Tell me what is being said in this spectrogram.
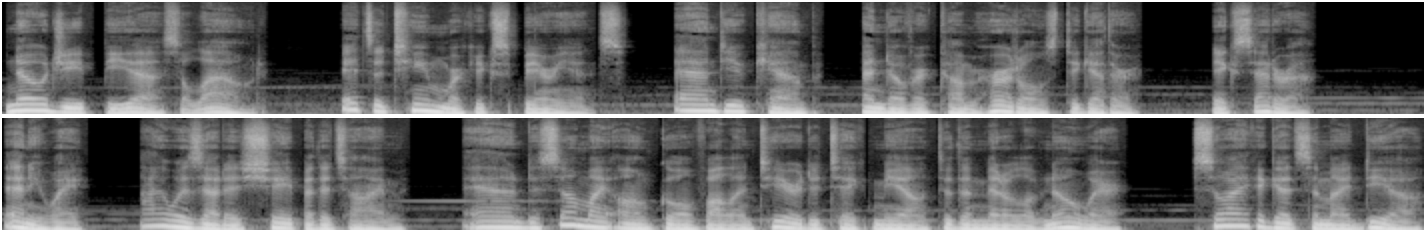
no GPS allowed. It's a teamwork experience, and you camp and overcome hurdles together, etc. Anyway, I was out of shape at the time, and so my uncle volunteered to take me out to the middle of nowhere so I could get some idea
